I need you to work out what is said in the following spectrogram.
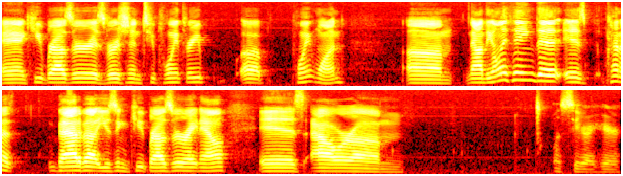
and qutebrowser is version 2.3.1. Uh, um, now, the only thing that is kind of bad about using qutebrowser right now is our, um, let's see right here.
